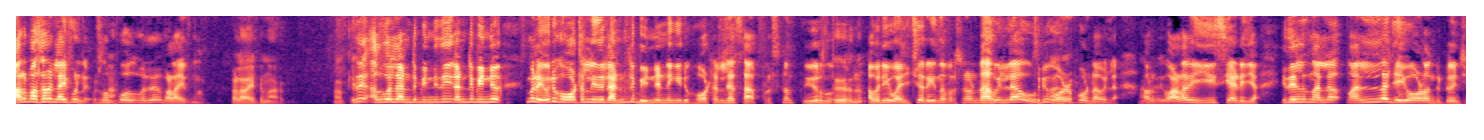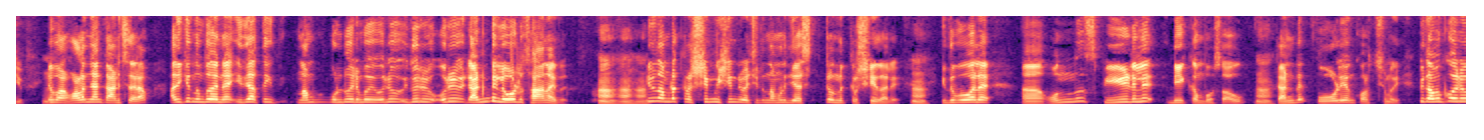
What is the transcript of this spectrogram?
ആറ് മാസം വരെ ലൈഫ് ഉണ്ട്. പക്ഷെ മുപ്പത് വരെ മാറും. വളമായിട്ട് മാറും. ഇത് അതുപോലെ രണ്ട് ബിൻ ഇത് രണ്ട് ബിന്ന് ഇവിടെ ഒരു ഹോട്ടലിൽ ഇത് രണ്ട് ബിൻ ഉണ്ടെങ്കിൽ ഒരു ഹോട്ടലിലെ പ്രശ്നം തീർന്നു. തീർന്നു. അവർ ഈ വലിച്ചെറിയുന്ന പ്രശ്നം ഉണ്ടാവില്ല ഒരു കുഴപ്പം ഉണ്ടാവില്ല. അവർക്ക് വളരെ ഈസി ആയിട്ട് ചെയ്യാം. ഇതിൽ നിന്ന് നല്ല നല്ല ജൈവവളം കിട്ടുകയും ചെയ്യും. വളം ഞാൻ കാണിച്ചു തരാം. അതിക്ക് മുമ്പ് തന്നെ ഇതിനകത്ത് നമുക്ക് കൊണ്ടുവരുമ്പോൾ ഒരു ഇതൊരു ഒരു രണ്ട് ലോഡ് സാധനം ഇത്. ഇത് നമ്മുടെ കൃഷി മെഷീൻ വെച്ചിട്ട് നമ്മൾ ജസ്റ്റ് ഒന്ന് കൃഷി ചെയ്താൽ ഇതുപോലെ ഒന്ന് സ്പീഡിൽ ഡീകമ്പോസ് ആവും രണ്ട് വോളിയം കുറച്ച് മതി. ഇപ്പം നമുക്കൊരു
